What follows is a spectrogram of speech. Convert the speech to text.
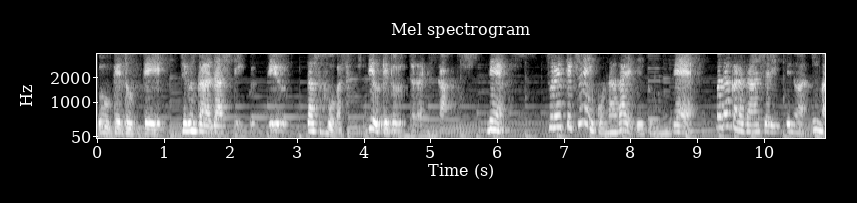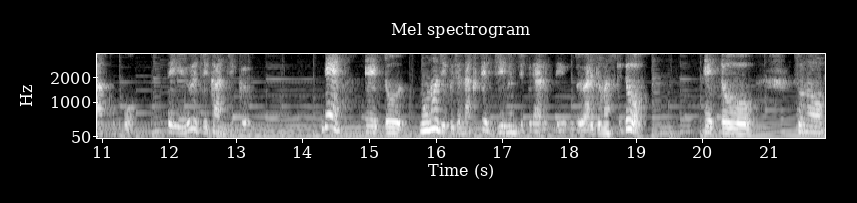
受け取って、自分から出していくっていう、出す方が先で受け取るじゃないですか。で、それって常にこう流れていくもので、まあ、だから断捨離っていうのは今ここっていう時間軸で、えーと、物軸じゃなくて自分軸であるっていうこと言われてますけど、えっ、ー、とその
